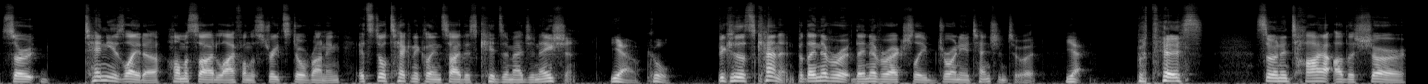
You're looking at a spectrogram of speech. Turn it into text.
So 10 years later, Homicide: Life on the Street's still running. It's still technically inside this kid's imagination Yeah, cool. Because it's canon, but they never they never actually draw any attention to it. Yeah. But there's so an entire other show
